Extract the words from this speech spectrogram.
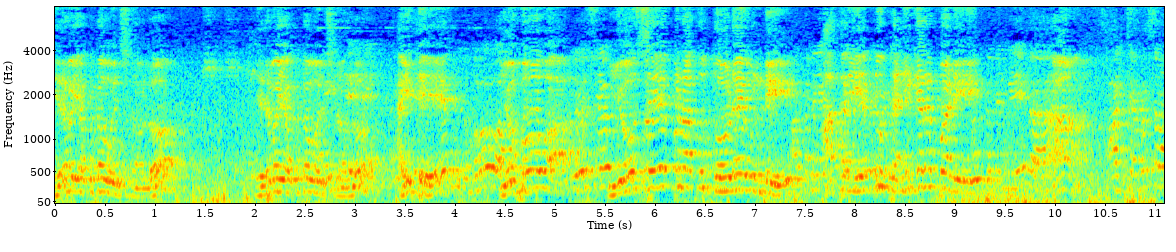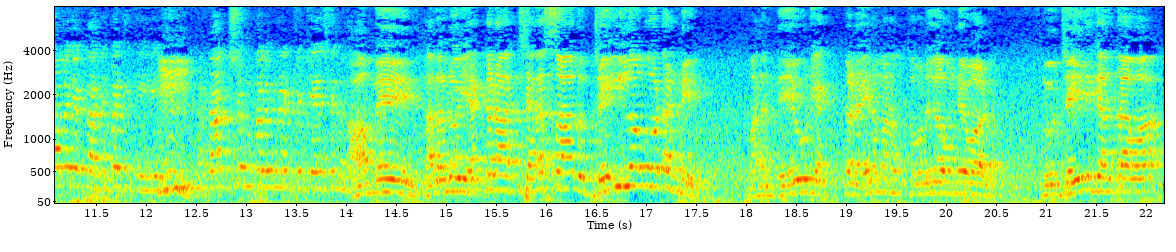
ఇరవై ఒకటో వచ్చినంలో ఇరవై ఒకటో వచ్చినంలో అయితే యహోవా యోసేపు నాకు తోడే ఉండి అతని ఎందు కనికరపడి ఆమె అలలో ఎక్కడ చెరసాలు? జైల్లో కూడా అండి మన దేవుడు ఎక్కడైనా మనకు తోడుగా ఉండేవాడు. నువ్వు జైలుకి వెళ్తావా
